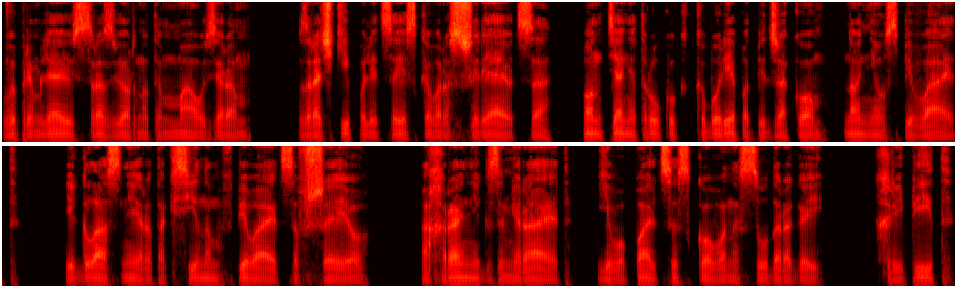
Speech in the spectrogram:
Выпрямляюсь с развернутым маузером. Зрачки полицейского расширяются. Он тянет руку к кобуре под пиджаком, но не успевает. Игла с нейротоксином впивается в шею. Охранник замирает. Его пальцы скованы судорогой. Хрипит,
